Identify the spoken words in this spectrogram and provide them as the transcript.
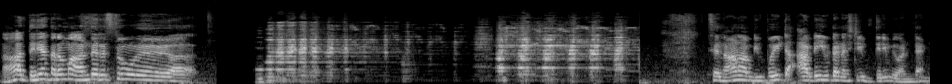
நான் தெரியாதனமா அந்த ரெஸ்ட் ரூம் சரி நானும் அப்படி போயிட்டு அப்படியே விட்டு நெக்ஸ்ட் திரும்பி வந்துட்டேன்.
